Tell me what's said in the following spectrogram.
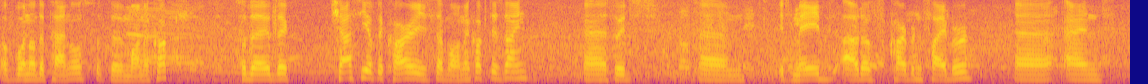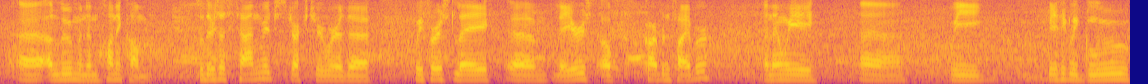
of one of the panels of the monocoque. So the, the chassis of the car is a monocoque design. Uh, so it's um, it's made out of carbon fiber uh, and uh, aluminum honeycomb. So there's a sandwich structure where the we first lay um, layers of carbon fiber, and then we uh, we basically glue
